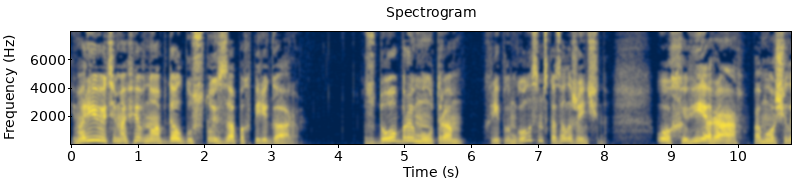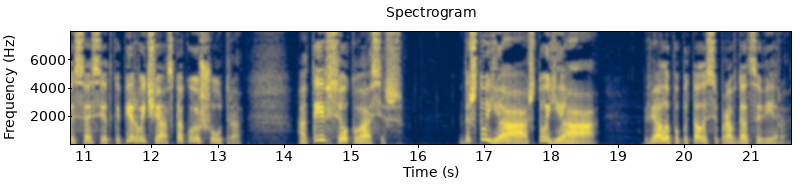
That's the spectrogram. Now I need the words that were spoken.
и Марию Тимофеевну обдал густой запах перегара. «С добрым утром!» — хриплым голосом сказала женщина. «Ох, Вера!» — поморщилась соседка. «Первый час, какое уж утро! А ты все квасишь». «Да что я, что я?» — вяло попыталась оправдаться Вера.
